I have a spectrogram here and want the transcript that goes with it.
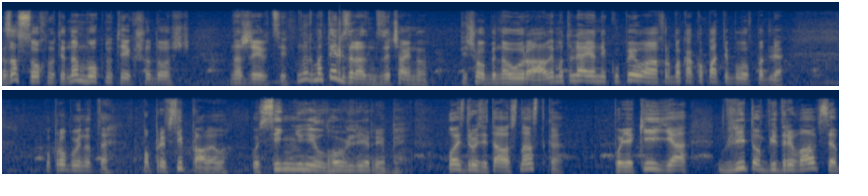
засохнути, намокнути, якщо дощ на живці. Ну, мотель звичайно, пішов би на ура, але мотиля я не купив, а хробака копати було впадля. Попробую на те. Попри всі правила осінньої ловлі риби. Ось, друзі, та оснастка, по якій я літом відривався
